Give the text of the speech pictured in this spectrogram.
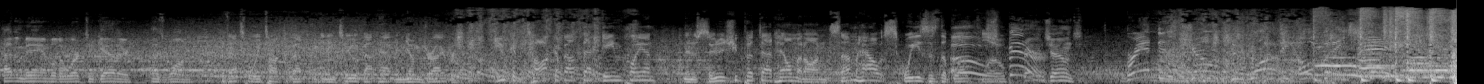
haven't been able to work together as one. But that's what we talked about at the beginning, too, about having young drivers. You can talk about that game plan, and as soon as you put that helmet on, somehow it squeezes the blood oh, flow. Spinner. Jones. Brandon Jones, who won the opening oh,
